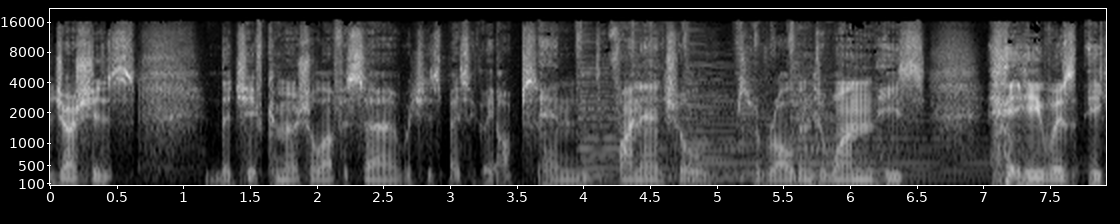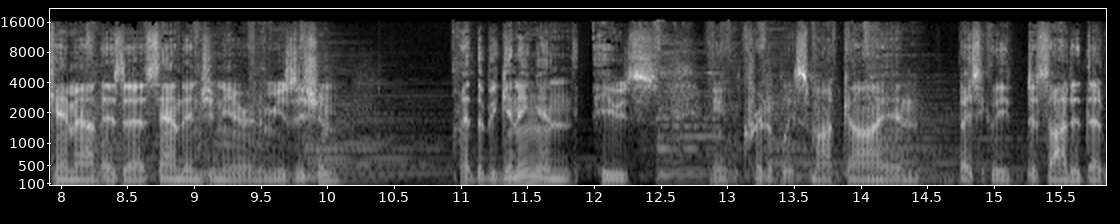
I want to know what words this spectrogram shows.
Josh is the chief commercial officer, which is basically ops and financial sort of rolled into one. He's he was he came out as a sound engineer and a musician at the beginning, and he was an incredibly smart guy and basically decided that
